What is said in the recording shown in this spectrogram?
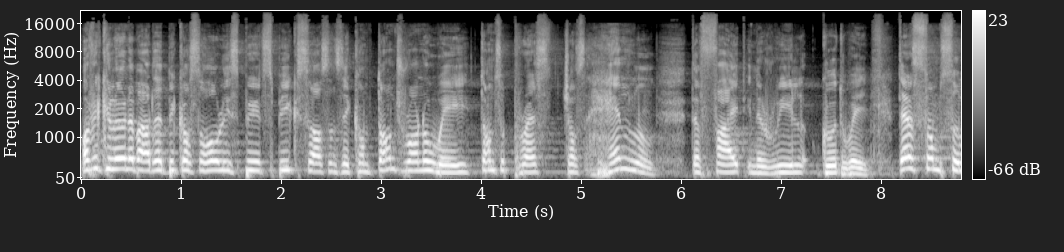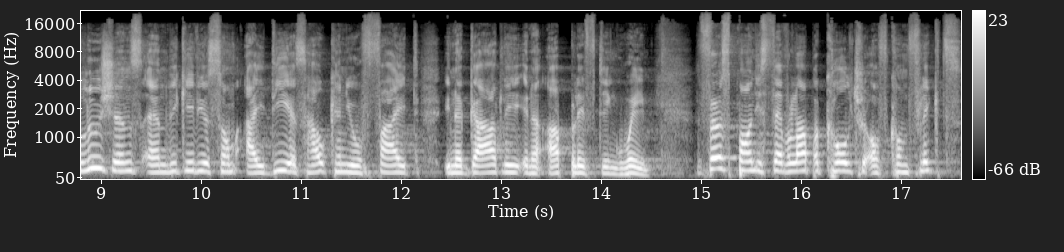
What we can learn about it because the Holy Spirit speaks to us and say, Come, don't run away, don't suppress, just handle the fight in a real good way. There's some solutions, and we give you some ideas how can you fight in a godly, in an uplifting way. The first point is develop a culture of conflicts.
